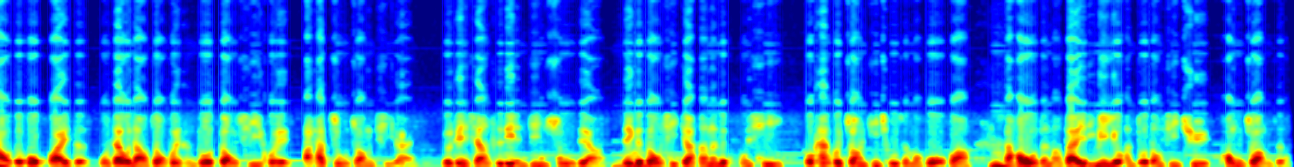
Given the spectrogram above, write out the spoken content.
好的或坏的，我在我脑中会很多东西会把它组装起来。有点像是炼金术这样，那个东西加上那个东西，我看会撞击出什么火花。然后我的脑袋里面有很多东西去碰撞着。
